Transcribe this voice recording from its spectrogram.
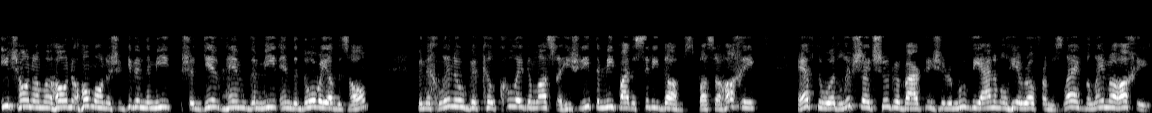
each homeowner should give him the meat should give him the meat in the doorway of his home. V'nechlinu bekilkule demasa he should eat the meat by the city dumps. Basahachi afterward lifshait shudra barka he should remove the animal hero from his leg. V'lema hachi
